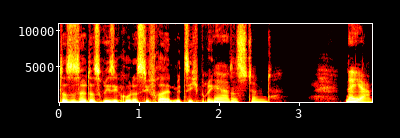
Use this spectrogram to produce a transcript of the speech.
Das ist halt das Risiko, das die Freiheit mit sich bringt. Ja, ne? das stimmt. Naja,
